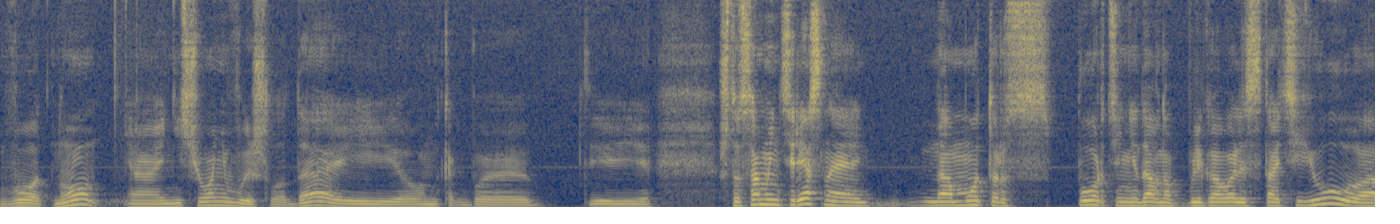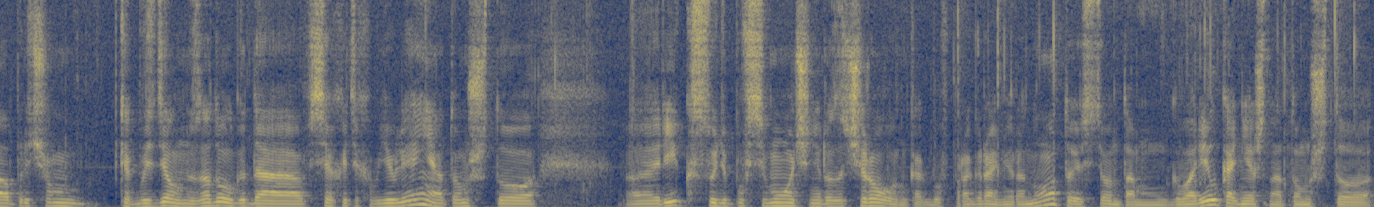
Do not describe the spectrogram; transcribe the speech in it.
Вот, но э, ничего не вышло, да, и он как бы... и- Что самое интересное, на Моторспорте недавно опубликовали статью, а, причем как бы сделанную задолго до всех этих объявлений о том, что Рик, судя по всему, очень разочарован как бы в программе Рено, то есть он там говорил, конечно, о том, что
